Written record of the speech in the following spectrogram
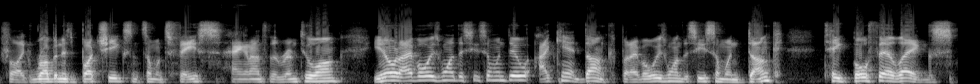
for like rubbing his butt cheeks in someone's face, hanging onto the rim too long. You know what I've always wanted to see someone do? I can't dunk, but I've always wanted to see someone dunk, take both their legs,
